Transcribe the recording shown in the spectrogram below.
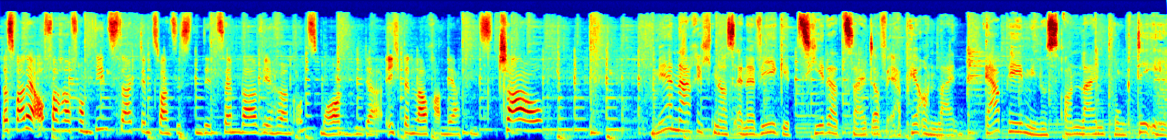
Das war der Aufwacher vom Dienstag, dem 20. Dezember. Wir hören uns morgen wieder. Ich bin Laura Mertens. Ciao. Mehr Nachrichten aus NRW gibt's jederzeit auf RP Online. rp-online.de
